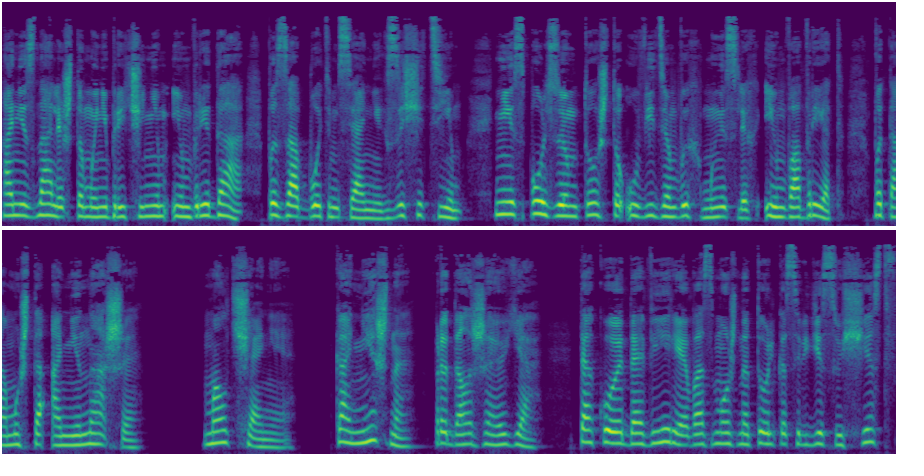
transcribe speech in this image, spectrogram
Они знали, что мы не причиним им вреда, позаботимся о них, защитим, не используем то, что увидим в их мыслях им во вред, потому что они наши. Молчание. Конечно, продолжаю я. Такое доверие возможно только среди существ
